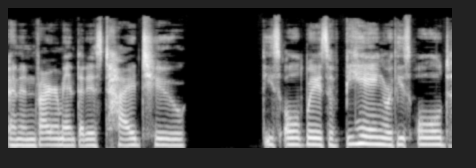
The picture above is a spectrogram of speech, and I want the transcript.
an environment that is tied to these old ways of being or these old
